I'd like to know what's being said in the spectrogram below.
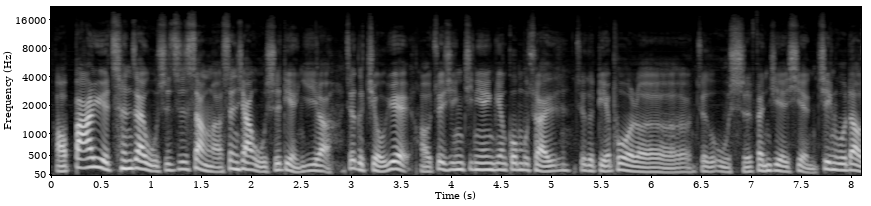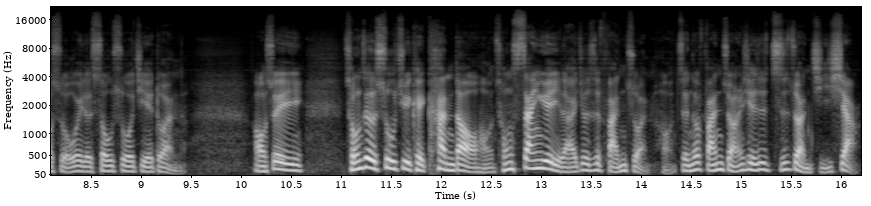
好，八月撑在五十之上啊，剩下五十点一了。这个九月，好，最新今天应该公布出来，这个跌破了这个五十分界线，进入到所谓的收缩阶段了。好，所以从这个数据可以看到，哈，从三月以来就是反转，哈，整个反转，而且是直转急下，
